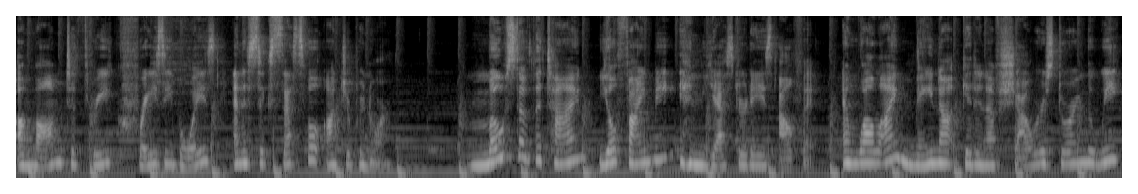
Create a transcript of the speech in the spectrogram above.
a mom to three crazy boys, and a successful entrepreneur. Most of the time, you'll find me in yesterday's outfit. And while I may not get enough showers during the week,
